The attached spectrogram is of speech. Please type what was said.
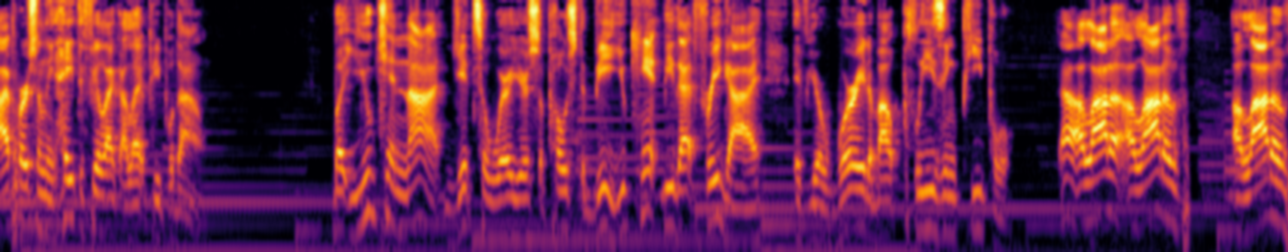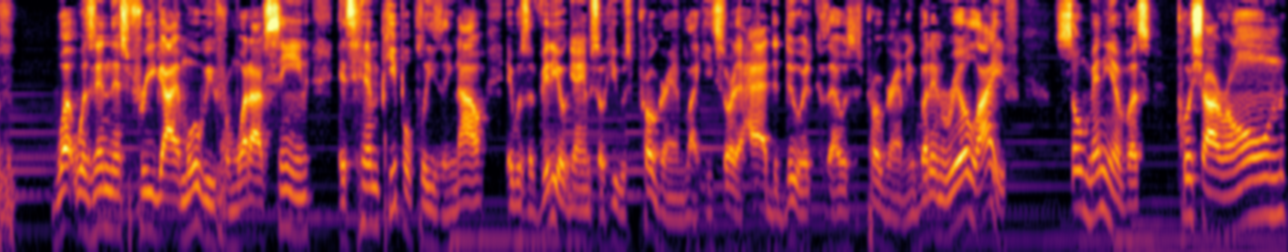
I personally hate to feel like I let people down. But you cannot get to where you're supposed to be. You can't be that free guy if you're worried about pleasing people. A lot of a lot of a lot of what was in this free guy movie from what I've seen is him people pleasing. Now, it was a video game so he was programmed like he sort of had to do it because that was his programming. But in real life, so many of us push our own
